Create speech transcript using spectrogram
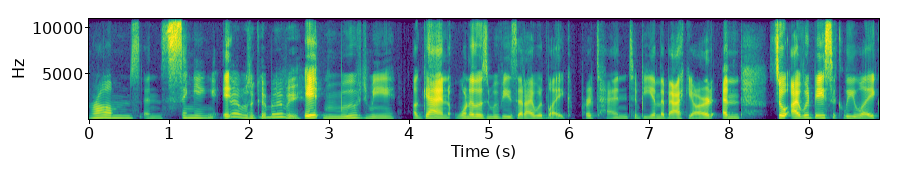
drums and singing. It yeah, it was a good movie. it moved me again one of those movies that i would like pretend to be in the backyard and so i would basically like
